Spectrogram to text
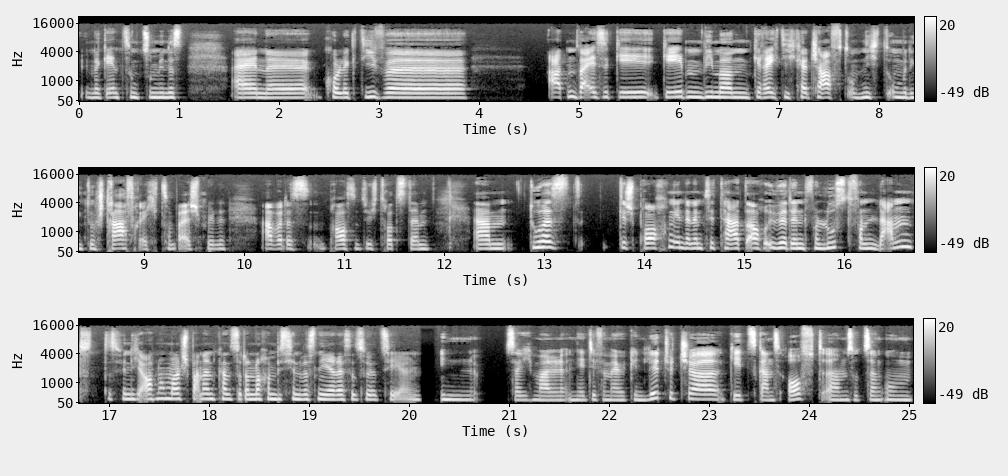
in Ergänzung zumindest eine kollektive Art und Weise ge geben, wie man Gerechtigkeit schafft und nicht unbedingt durch Strafrecht zum Beispiel. Aber das brauchst du natürlich trotzdem. Ähm, du hast gesprochen in deinem Zitat auch über den Verlust von Land. Das finde ich auch nochmal spannend. Kannst du da noch ein bisschen was Näheres dazu erzählen? In sage ich mal, Native American Literature geht es ganz oft ähm, sozusagen um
